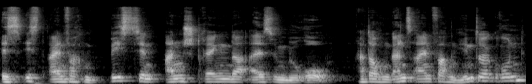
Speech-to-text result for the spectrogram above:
es ist einfach ein bisschen anstrengender als im Büro. Hat auch einen ganz einfachen Hintergrund.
